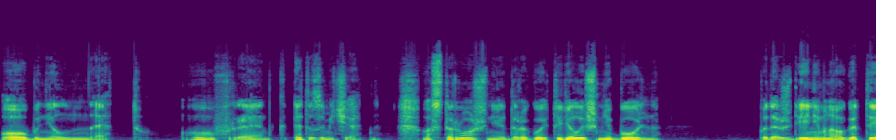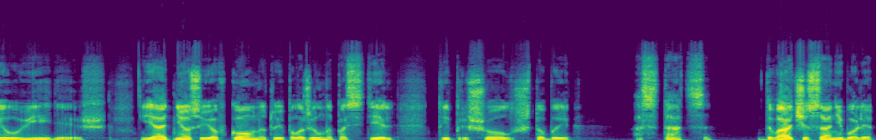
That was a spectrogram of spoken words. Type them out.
обнял Нетту. «О, Фрэнк, это замечательно! Осторожнее, дорогой, ты делаешь мне больно. «Подожди немного, ты увидишь». Я отнес ее в комнату и положил на постель. «Ты пришел, чтобы остаться?» «Два часа, не более.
